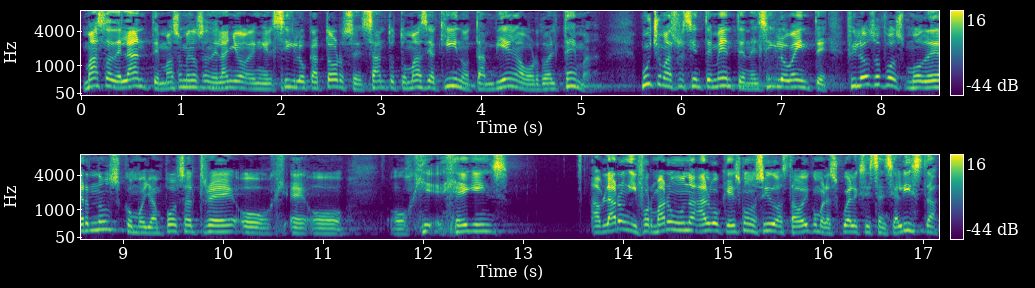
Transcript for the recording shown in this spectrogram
Más adelante, más o menos en el año, en el siglo XIV, Santo Tomás de Aquino también abordó el tema. Mucho más recientemente, en el siglo XX, filósofos modernos como Jean-Paul Sartre o, eh, Higgins hablaron y formaron algo que es conocido hasta hoy como la escuela existencialista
